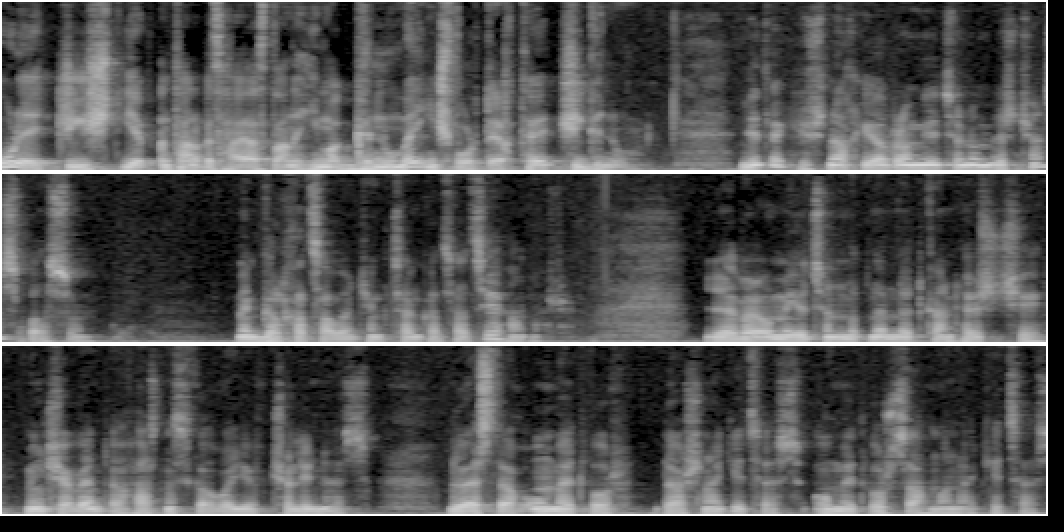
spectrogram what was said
ուր է ճիշտ եւ ընդհանրապես Հայաստանը հիմա գնում է ինչ որտեղ թե չի գնում։ Գիտեք, իշխնախ Եվրամիությունը մեզ չեն սպասում։ Մենք գլխացավանք ենք ցանկացածի համար։ Եվրամիություն մտնելն այդքան հեշտ չի։ Մինչև այնտեղ հասնես կարող եւ չլինես։ Դու այստեղ ում հետ որ դաշնակից ես, ում հետ որ սահմանակից ես,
